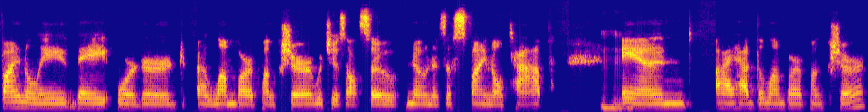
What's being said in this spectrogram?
finally, they ordered a lumbar puncture, which is also known as a spinal tap. Mm-hmm. And I had the lumbar puncture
